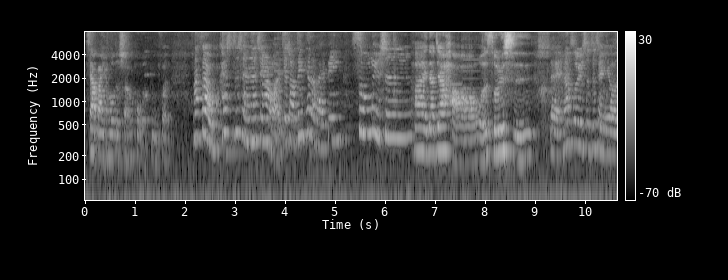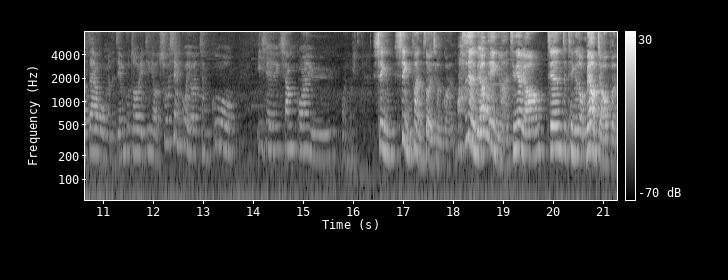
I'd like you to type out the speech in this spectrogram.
下班以后的生活的部分。那在我们开始之前呢，先让我来介绍今天的来宾苏律师。嗨，大家好，我是苏律师。对，那苏律师之前也有在我们的节目中已经有出现过，有讲过一些相关于完了性性犯罪相关，之前比较硬啊，今天比较今天就听说没有脚本，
